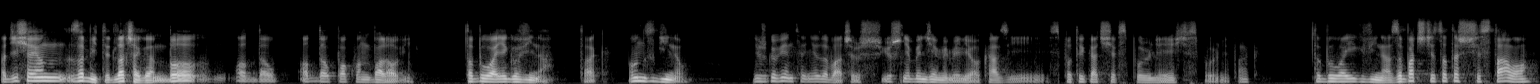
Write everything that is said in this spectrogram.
a dzisiaj on zabity. Dlaczego? Bo oddał, oddał pokłon Balowi. To była jego wina, tak? On zginął. Już go więcej nie zobaczę, już, już nie będziemy mieli okazji spotykać się wspólnie, jeść wspólnie, tak? To była ich wina. Zobaczcie, co też się stało,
